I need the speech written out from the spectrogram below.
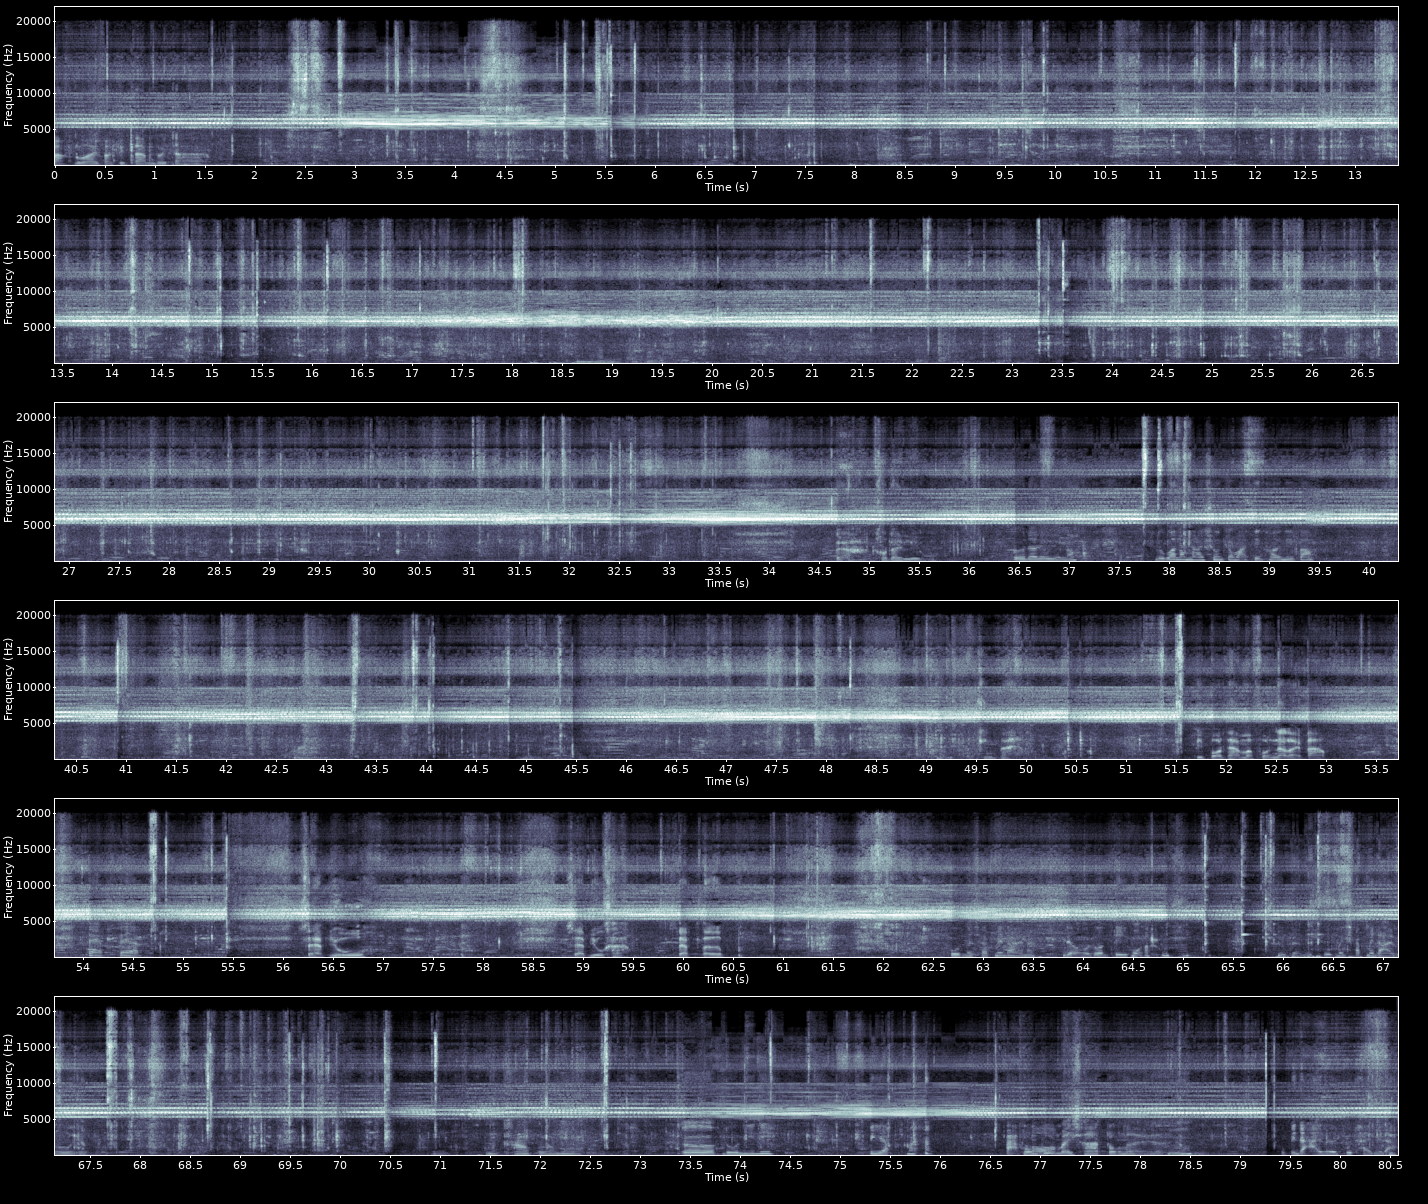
ฝากด้วยฝากติดตามด้วยจ้า ทำงานเลยค่ะ แต่อาหาร เขาได้เร็ว เออได้เร็วอยู่เนาะ หรือว่าเรามาช่วงจังหวะที่เขานี่เปล่ามาละกินไป พี่โป๊ตถามว่าฝนอร่อยเปล่าแสบแสบแสบอยูแสบอยูค่ะแสบเติบ พูดไม่ชัดไม่ได้นะ เดี๋ยวโดนตีหัวคือแต่นี่พูดไม่ชัดไม่ได้เลยนะเหมือนข้าวคนละหม้อเออ ดูนี้ดิเปียกมากปากผมคอพูดไม่ชัดตรงไหนอะหืมพูดไม่ได้เลยพูดไทยไม่ได้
